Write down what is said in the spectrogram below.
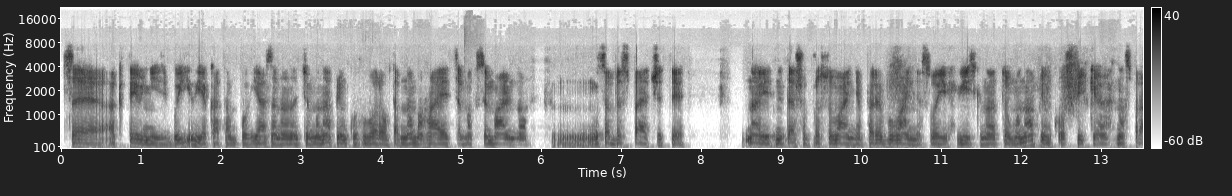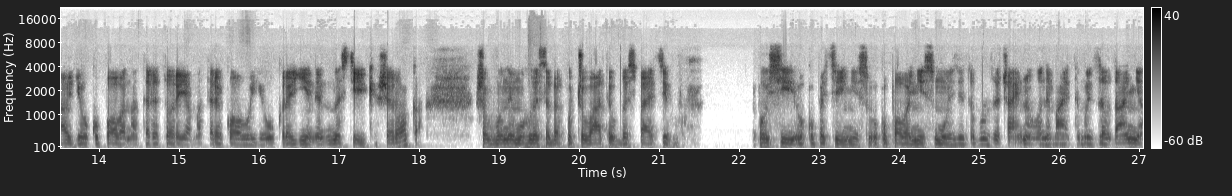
Це активність боїв, яка там пов'язана на цьому напрямку. Ворог там намагається максимально забезпечити навіть не те, що просування, перебування своїх військ на тому напрямку, оскільки насправді окупована територія материкової України настільки широка, щоб вони могли себе почувати в безпеці по всій окупаційній окупованій смузі. Тому, звичайно, вони матимуть завдання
